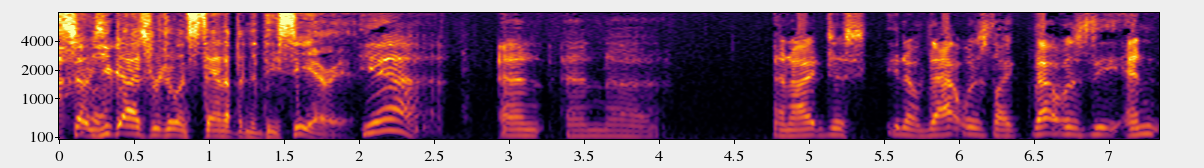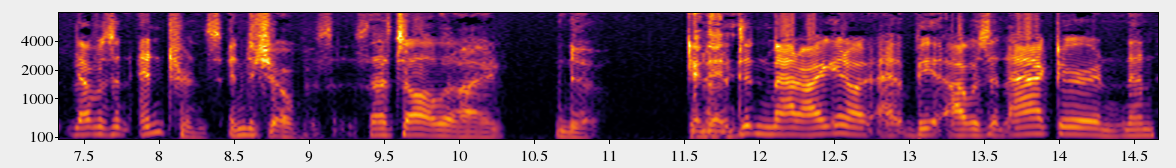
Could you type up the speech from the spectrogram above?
So you guys were doing stand up in the D.C. area. Yeah, and and uh, and I just you know that was like that was the en- that was an entrance into show business. That's all that I knew. You And know, then- it didn't matter. I you know I, be, I was an actor, and then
